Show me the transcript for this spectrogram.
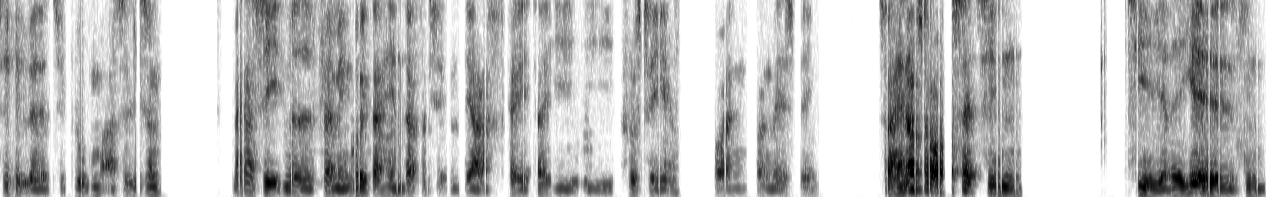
til, øh, til klubben. Altså ligesom man har set med Flamengo, der henter for eksempel deres skater i, i Cruzeiro for en, for en vestbænk. Så han har så også sat sin, sin jeg ved ikke, sin,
